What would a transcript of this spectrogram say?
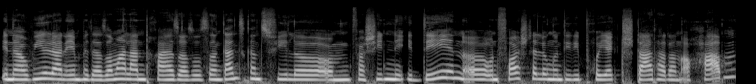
Inner Wheel dann eben mit der Sommerlandreise. Also es sind ganz, ganz viele ähm, verschiedene Ideen äh, und Vorstellungen, die die Projektstarter dann auch haben.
